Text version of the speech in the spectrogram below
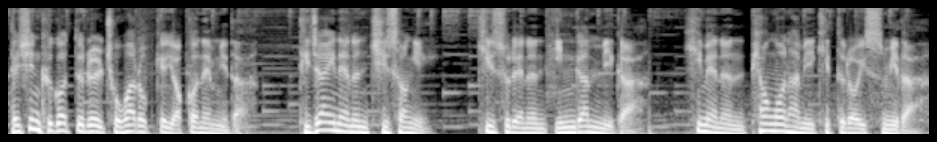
대신 그것들을 조화롭게 엮어냅니다. 디자인에는 지성이, 기술에는 인간미가, 힘에는 평온함이 깃들어 있습니다.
